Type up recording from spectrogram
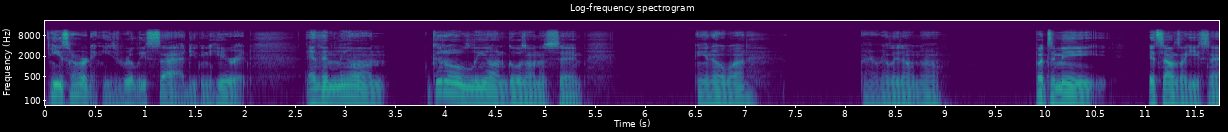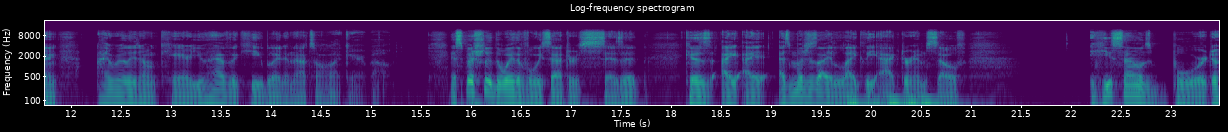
He's hurting. He's really sad. You can hear it. And then Leon, good old Leon, goes on to say, You know what? I really don't know. But to me, it sounds like he's saying, I really don't care. You have the Keyblade, and that's all I care about. Especially the way the voice actor says it because I, I as much as I like the actor himself, he sounds bored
